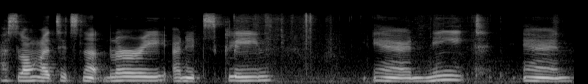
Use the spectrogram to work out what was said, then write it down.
as long as it's not blurry and it's clean and neat and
